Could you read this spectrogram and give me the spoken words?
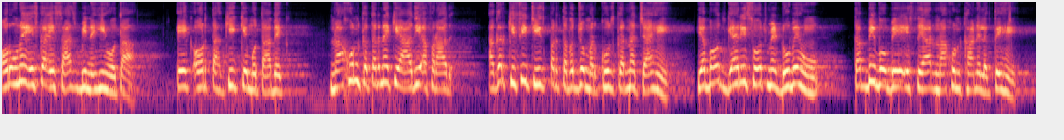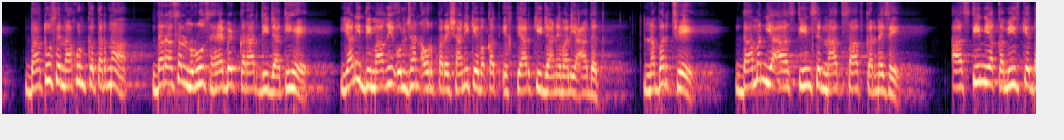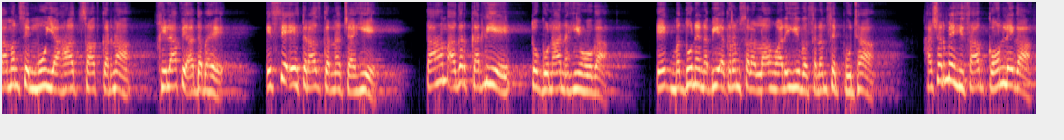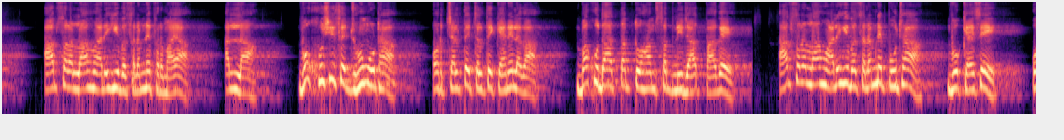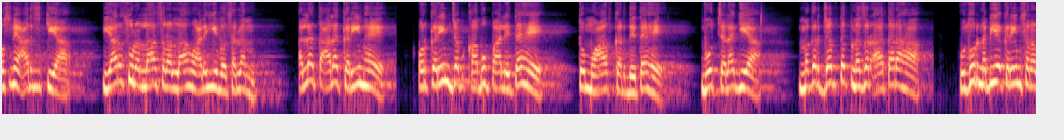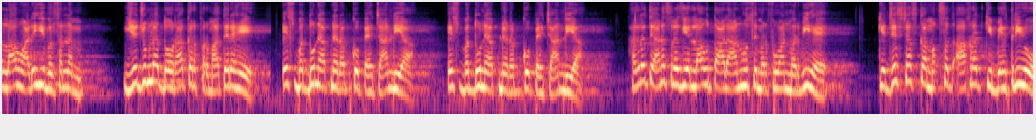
और उन्हें इसका एहसास भी नहीं होता। एक और तहकीक के मुताबिक नाखून कतरने के आदि अफराद अगर किसी चीज़ पर तवज्जो मरकूज करना चाहें या बहुत गहरी सोच में डूबे हों, तब भी वो बे इख्तियार नाखून खाने लगते हैं। दांतों से नाखून कतरना दरअसल नरूस हैबिट करार दी जाती है, यानी दिमागी उलझन और परेशानी के वक़्त इख्तियार की जाने वाली आदत। नंबर छः, दामन या आस्तीन से नाक साफ़ करने से। आस्तीन या कमीज़ के दामन से मुँह या हाथ साफ़ करना खिलाफ अदब है। इससे एहतराज करना चाहिए। ताहम अगर कर लिए तो गुनाह नहीं होगा। एक बद्दू ने नबी अकरम सल्लल्लाहु अलैहि वसल्लम से पूछा, हशर में हिसाब कौन लेगा? आप सल्लल्लाहु अलैहि वसल्लम ने फरमाया, अल्लाह। वो खुशी से झूम उठा और चलते चलते कहने लगा, बखुदा, तब तो हम सब निजात पा गए। आप सल्लल्लाहु अलैहि वसल्लम ने पूछा, वो कैसे? उसने अर्ज़ किया या रसूल अल्लाह सल्लल्लाहु अलैहि वसल्लम, अल्लाह ताला करीम है और करीम जब काबू पा लेता है तो मुआफ़ कर देता है। वो चला गया, मगर जब तक नज़र आता रहा, हुजूर नबी करीम सल्लल्लाहु अलैहि वसल्लम ये जुमला दोहरा कर फरमाते रहे, इस बद्दू ने अपने रब को पहचान लिया, इस बद्दू ने अपने रब को पहचान लिया। हज़रत अनस रज़ी अल्लाह तु से मरफुआन मरवी है कि जिस शख्स का मकसद आखरत की बेहतरी हो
